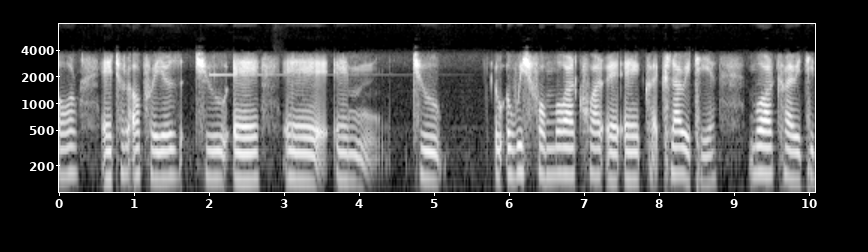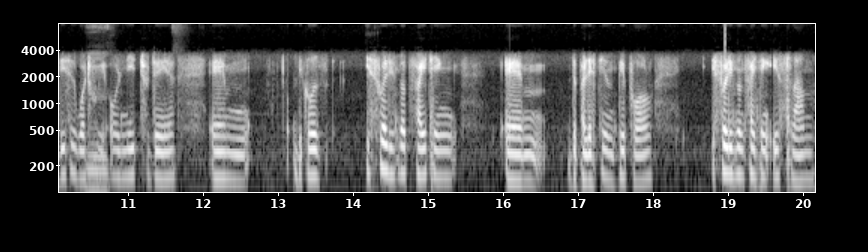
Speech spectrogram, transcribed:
all uh, turn our prayers to uh, uh, um, to a- wish for moral clarity, moral clarity. This is what we all need today, um, because Israel is not fighting um, the Palestinian people. Israel is not fighting Islam,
